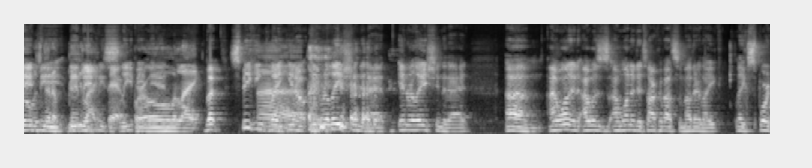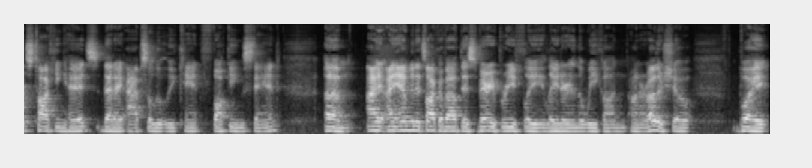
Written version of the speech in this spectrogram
made it was me- gonna be like that, sleepy, bro. man. Like, But speaking, like you know, in Uh. relation to that, in relation to that, um, I wanted, I was, I wanted to talk about some other like like sports talking heads that I absolutely can't fucking stand. Um, I, I am going to talk about this very briefly later in the week on on our other show, but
